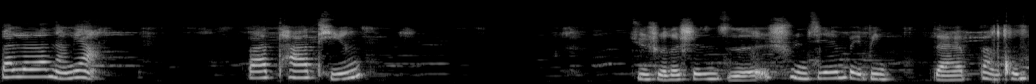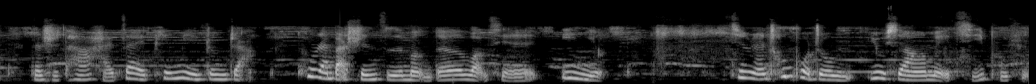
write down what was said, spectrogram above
巴啦啦能量，把它停！”巨蛇的身子瞬间被冰。在半空，但是他还在拼命挣扎。突然，把身子猛地往前一拧，竟然冲破咒语，又向美琪扑去。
